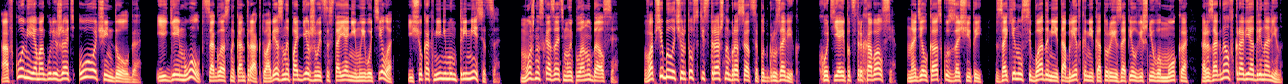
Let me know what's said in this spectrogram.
А в коме я могу лежать очень долго. И Game World, согласно контракту, обязаны поддерживать состояние моего тела еще как минимум три месяца. Можно сказать, мой план удался. Вообще было чертовски страшно бросаться под грузовик. Хоть я и подстраховался, надел каску с защитой, закинулся БАДами и таблетками, которые запил вишневым мока, разогнал в крови адреналин.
